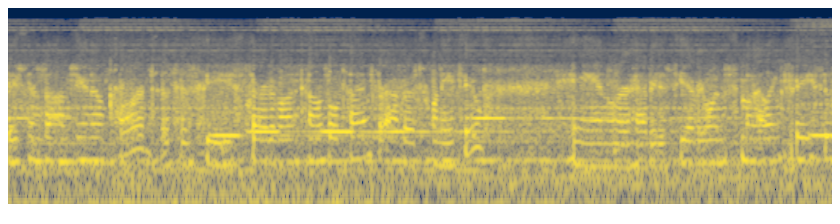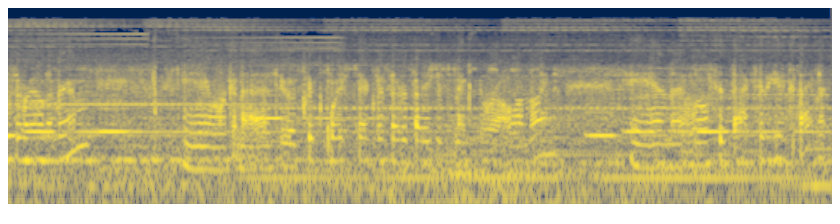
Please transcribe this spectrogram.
stations on Juno Card. This is the start of on-console time for Bravo 22. And we're happy to see everyone's smiling faces around the room. And we're going to do a quick voice check with everybody just to make sure we're all online. And then we'll sit back for the excitement.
